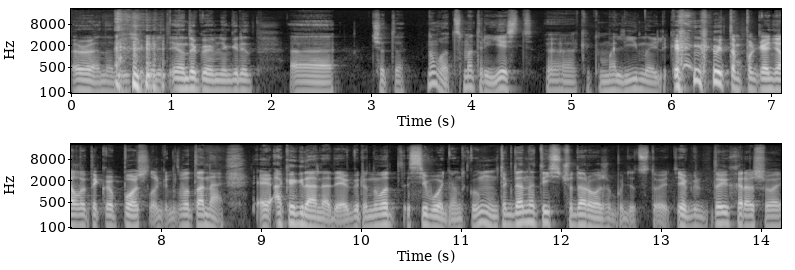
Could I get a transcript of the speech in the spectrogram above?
«р» надо еще говорить. И он такой мне говорит, что-то, ну вот, смотри, есть э, как малина или как- какой там погоняло такое пошло. Говорит, вот она. Э, а когда надо? Я говорю, ну вот сегодня. Он такой, ну тогда на тысячу дороже будет стоить. Я говорю, да и хорошо.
